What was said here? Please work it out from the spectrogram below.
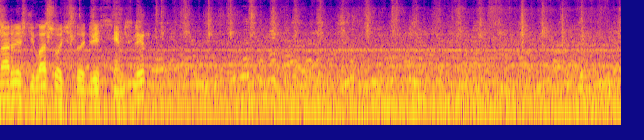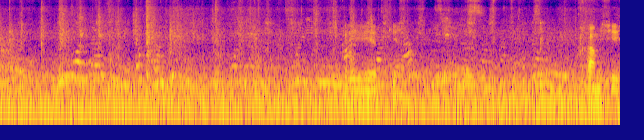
Норвежский лосось стоит 270 лир. Креветки. Хамси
